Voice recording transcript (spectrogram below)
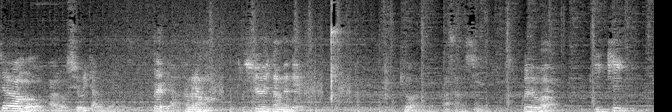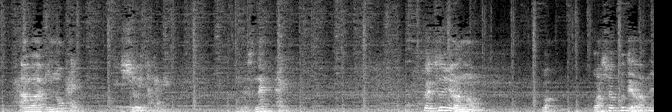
ちらはもうあの塩炒めになりますこれカメラマン。塩炒めで今日はね朝の塩これは生きアワビのはい。塩炒めですね、はい。これ通常あのわ和食ではね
